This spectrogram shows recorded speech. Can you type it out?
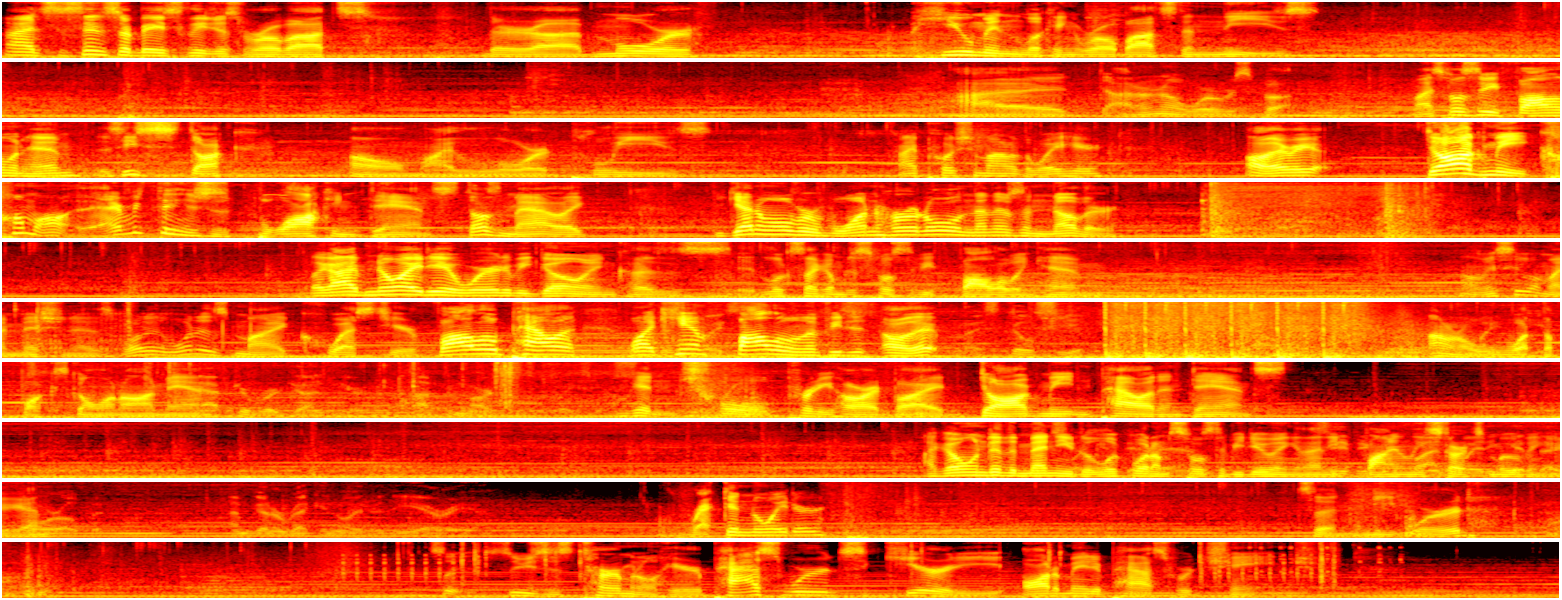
Alright, so since they're basically just robots, they're uh, more human-looking robots than these. I I don't know where we're supposed. Am I supposed to be following him? Is he stuck? Oh my lord, please. Can I push him out of the way here? Oh, there we go. Dog meat, come on. Everything is just blocking Danse. Doesn't matter. Like, you get him over one hurdle, and then there's another. Like, I have no idea where to be going, because it looks like I'm just supposed to be following him. Oh, let me see what my mission is. What is, what is my quest here? Follow pallet. Well, I can't follow him if he just... Oh, there... I still see it. I don't know what the fuck's going on, man. After we're done here, I'll have to mark this place. I'm getting trolled pretty hard by dog meat and paladin Danse. I go into the menu to look what I'm supposed to be doing, and then he if you can finally starts way to get moving again. I'm gonna reconnoiter the area. Reconnoiter? It's a neat word. So let's use this terminal here. Password security, automated password change.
